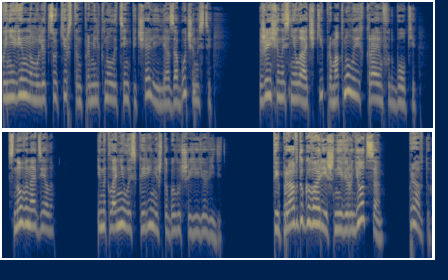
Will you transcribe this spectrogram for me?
По невинному лицу Кирстен промелькнула тень печали или озабоченности — Женщина сняла очки, промокнула их краем футболки, снова надела и наклонилась к Ирине, чтобы лучше ее видеть. «Ты правду говоришь, не вернется?» «Правду.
